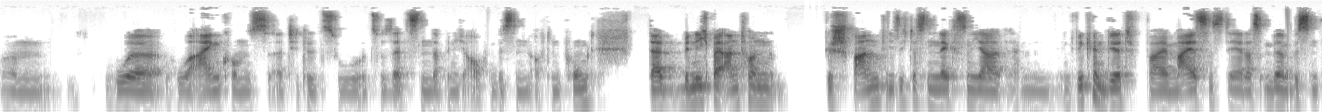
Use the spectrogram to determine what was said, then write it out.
ähm, hohe, hohe Einkommenstitel zu, zu setzen. Da bin ich auch ein bisschen auf den Punkt. Da bin ich bei Anton gespannt, wie sich das im nächsten Jahr ähm, entwickeln wird, weil meistens der das immer ein bisschen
